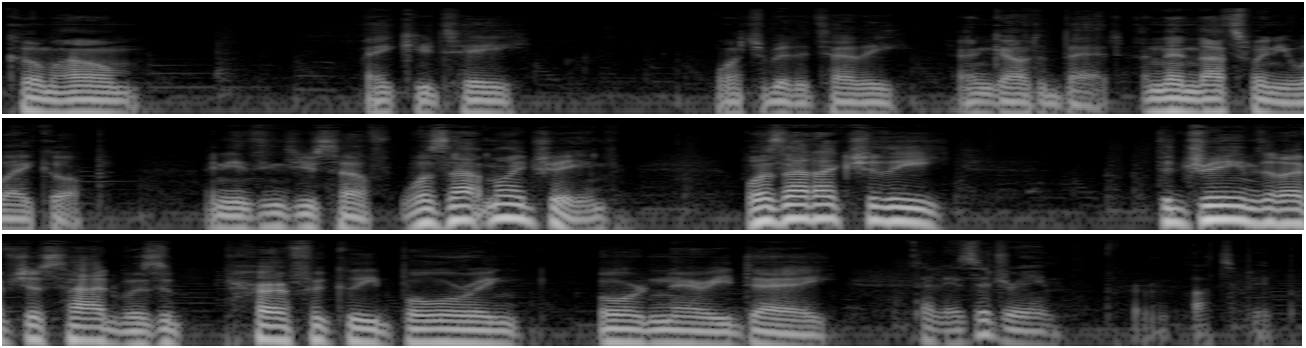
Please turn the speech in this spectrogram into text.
come home, make your tea, watch a bit of telly, and go to bed. And then that's when you wake up and you think to yourself, was that my dream? Was that actually the dream that I've just had? Was a perfectly boring, ordinary day? That is a dream for lots of people.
